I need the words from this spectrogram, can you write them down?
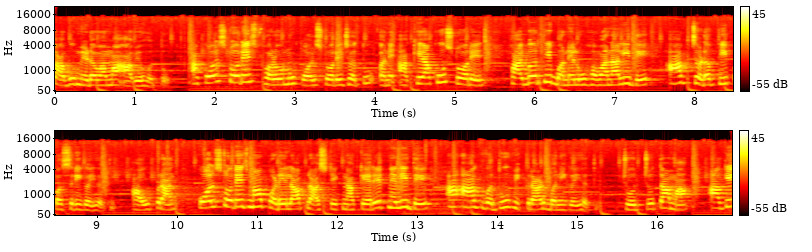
કાબુ મેળવવામાં આવ્યો હતો. આ કોલ્ડ સ્ટોરેજ ફળોનું કોલ્ડ સ્ટોરેજ હતું અને આખે આખું સ્ટોરેજ ફાઇબરથી બનેલું હોવાના લીધે આગ ઝડપથી પસરી ગઈ હતી. આ ઉપરાંત કોલ્ડ સ્ટોરેજમાં પડેલા પ્લાસ્ટિકના કેરેટને લીધે આ આગ વધુ વિકરાળ બની ગઈ હતી. જોતજોતામાં આગે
